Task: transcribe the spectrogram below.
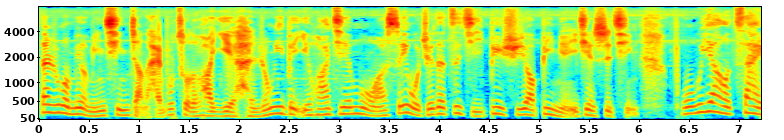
但如果没有名气，你长得还不错的话，也很容易被移花接木啊。所以我觉得自己必须要避免一件事情，不要再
